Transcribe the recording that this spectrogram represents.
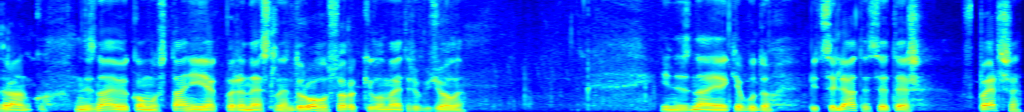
зранку. Не знаю в якому стані, як перенесли дорогу 40 кілометрів бджоли. І не знаю, як я буду підселяти. Це теж вперше.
